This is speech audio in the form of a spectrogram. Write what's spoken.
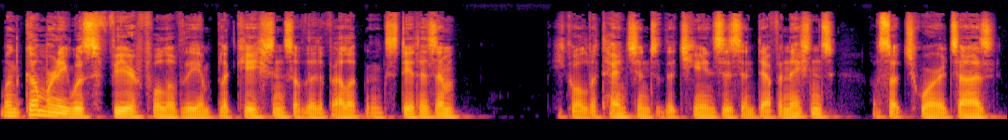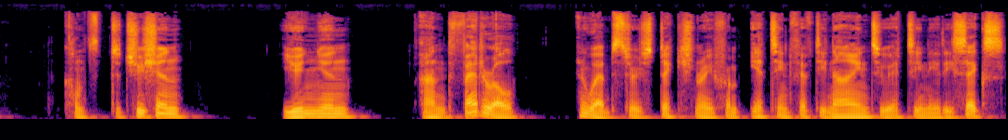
Montgomery was fearful of the implications of the developing statism. He called attention to the changes in definitions of such words as constitution, union, and federal in Webster's dictionary from 1859 to 1886.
